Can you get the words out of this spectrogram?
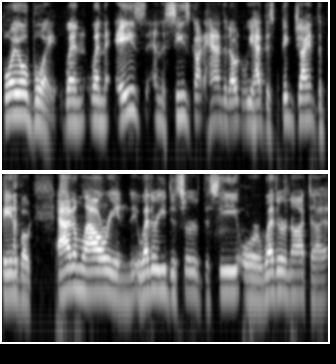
boy, oh boy, when when the A's and the C's got handed out, we had this big giant debate about Adam Lowry and whether he deserved the C or whether or not. Uh,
